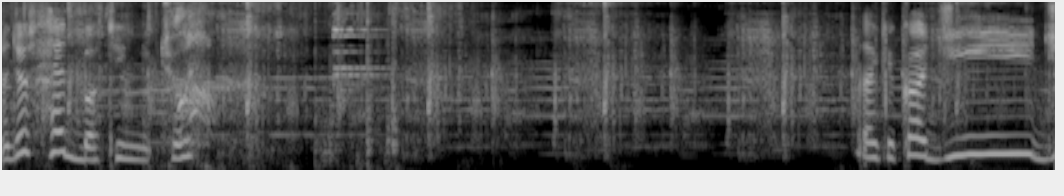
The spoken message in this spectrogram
I just headbutting each other. Like a car GG.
